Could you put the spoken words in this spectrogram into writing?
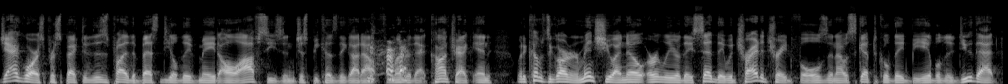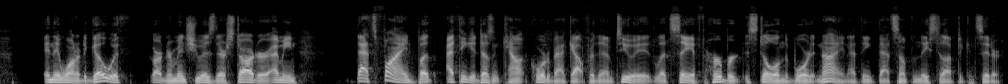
Jaguars' perspective, this is probably the best deal they've made all offseason just because they got out from under that contract. And when it comes to Gardner Minshew, I know earlier they said they would try to trade Foles, and I was skeptical they'd be able to do that. And they wanted to go with Gardner Minshew as their starter. I mean, that's fine, but I think it doesn't count quarterback out for them, too. It, let's say if Herbert is still on the board at nine, I think that's something they still have to consider.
